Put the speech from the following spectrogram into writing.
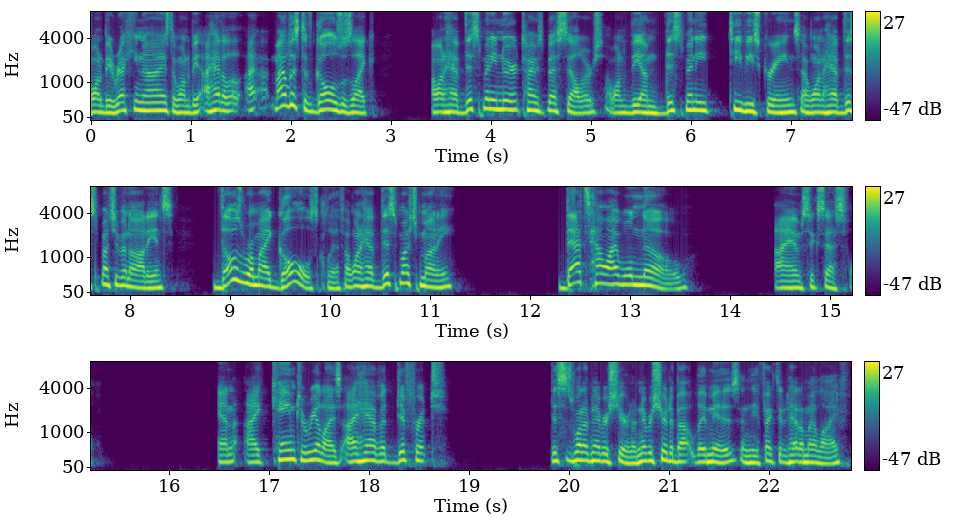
I want to be recognized. I want to be, I had a, I, my list of goals was like, I want to have this many New York Times bestsellers. I want to be on this many TV screens. I want to have this much of an audience. Those were my goals, Cliff. I want to have this much money. That's how I will know I am successful. And I came to realize I have a different, this is what I've never shared. I've never shared about Les Mis and the effect it had on my life.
